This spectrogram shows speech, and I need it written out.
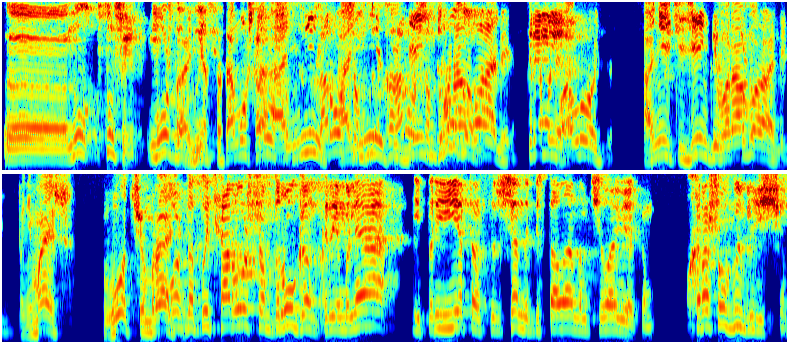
э, ну, слушай, можно а быть нет, потому что хорошим, они, хорошим, они хорошим другом воровали, Кремля. Володя, они эти деньги воровали, понимаешь? Вот в чем разница. Можно быть хорошим другом Кремля и при этом совершенно бесталанным человеком, хорошо выглядящим,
